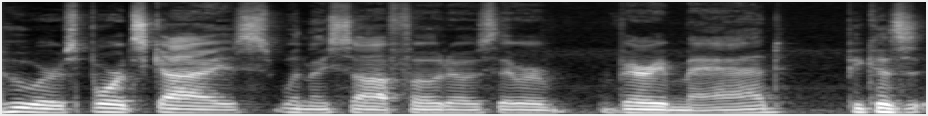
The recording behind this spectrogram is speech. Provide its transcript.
who were sports guys, when they saw photos, they were very mad because.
